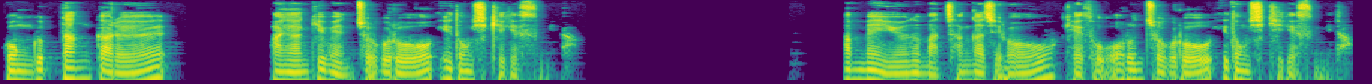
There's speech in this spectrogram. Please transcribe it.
공급 단가를 방향키 왼쪽으로 이동시키겠습니다. 판매 이유는 마찬가지로 계속 오른쪽으로 이동시키겠습니다.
